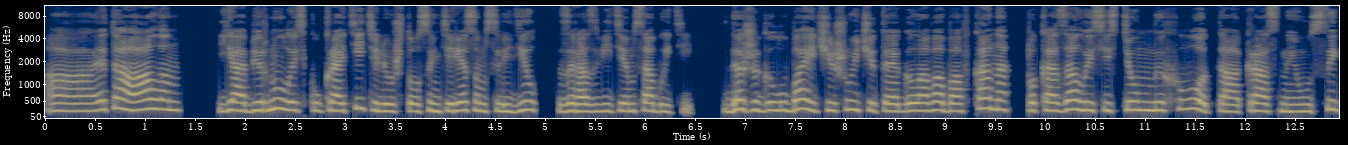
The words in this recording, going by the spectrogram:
А это Алан». Я обернулась к укротителю, что с интересом следил за развитием событий. Даже голубая чешуйчатая голова Бавкана показалась из темных вод, а красные усы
